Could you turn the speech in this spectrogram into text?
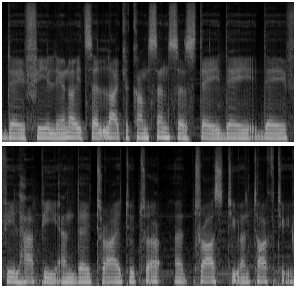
they feel you know it's a, like a consensus they they they feel happy and they try to tr- uh, trust you and talk to you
